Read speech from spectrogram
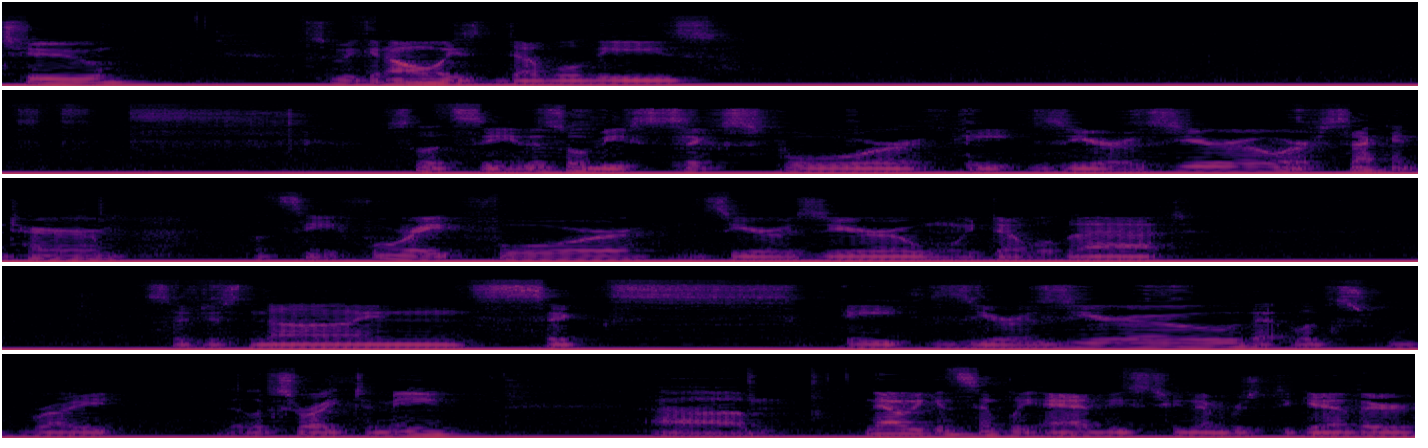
2, so we can always double these. So let's see, this will be 64800, our second term. Let's see, 48400 when we double that. So just 96800, that looks right, that looks right to me. Um, now we can simply add these two numbers together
